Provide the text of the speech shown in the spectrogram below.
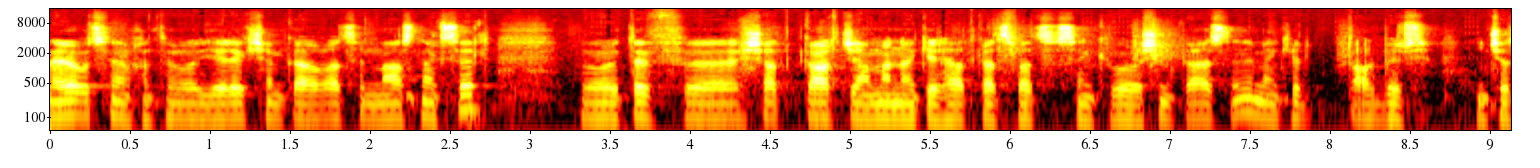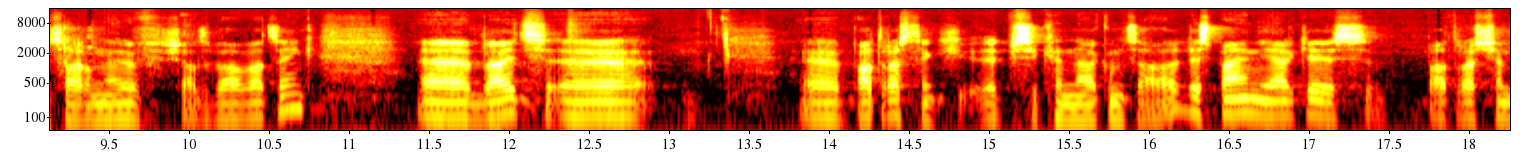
Ներողություն եմ խնդրում, որ երեք չեմ կարողացել մասնակցել, որովհետև շատ կարճ ժամանակ էր հատկացված, ասենք, որոշում կայացնել, մենք էլ տարբեր միջոցառումներով շատ զբաղված ենք, բայց պատրաստ ենք այդպիսի քննարկում ծավալ։ Դες բան իհարկե ես պատրաստ չեմ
